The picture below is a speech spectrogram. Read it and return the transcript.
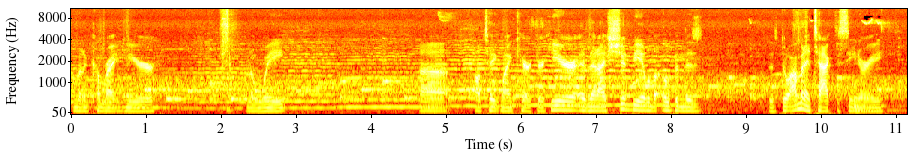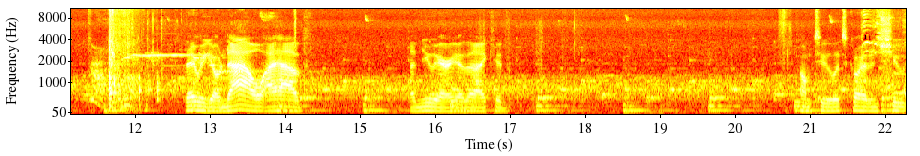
I'm gonna come right here. I'm gonna wait. Uh, I'll take my character here, and then I should be able to open this this door. I'm gonna attack the scenery. There we go. Now I have a new area that I could come to. Let's go ahead and shoot.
